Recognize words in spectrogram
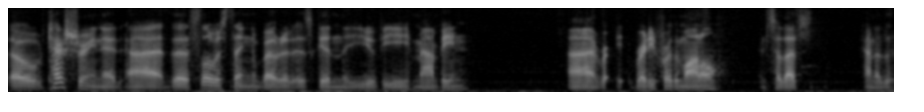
So texturing it, uh, the slowest thing about it is getting the UV mapping uh, re- ready for the model, and so that's kind of the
